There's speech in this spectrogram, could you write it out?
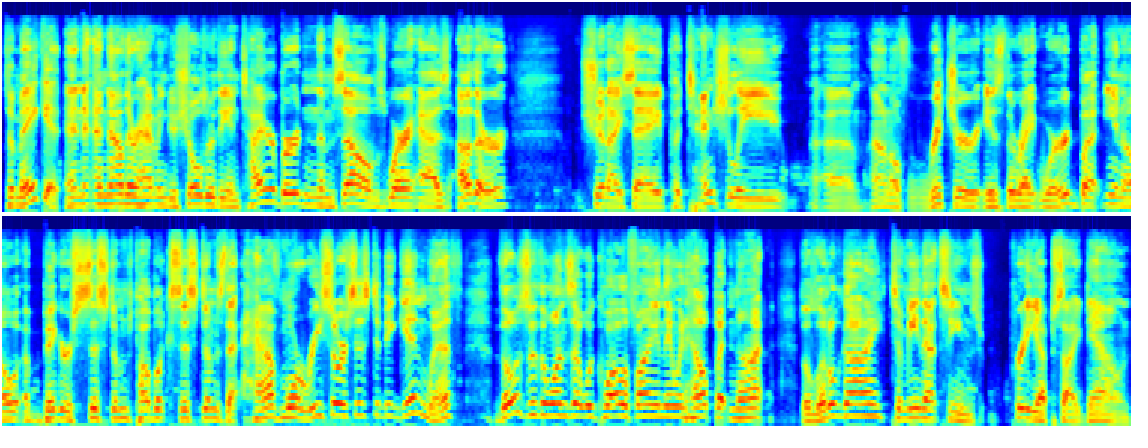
to make it and and now they're having to shoulder the entire burden themselves whereas other should I say, potentially, uh, I don't know if richer is the right word, but, you know, bigger systems, public systems that have more resources to begin with, those are the ones that would qualify and they would help, but not the little guy. To me, that seems pretty upside down.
